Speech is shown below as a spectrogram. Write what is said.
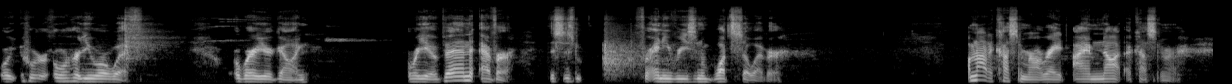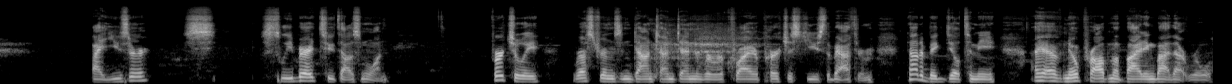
or who or who you are with, or where you're going, or where you have been ever. This is for any reason whatsoever. I'm not a customer, all right? I am not a customer. By user, Sleeberry 2001. Virtually, restrooms in downtown Denver require purchase to use the bathroom. Not a big deal to me. I have no problem abiding by that rule.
